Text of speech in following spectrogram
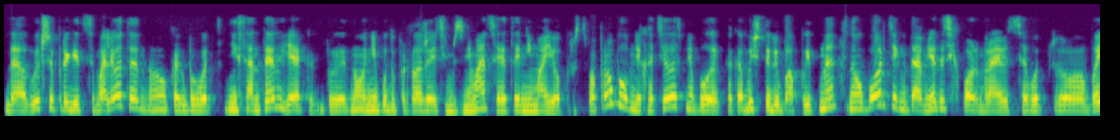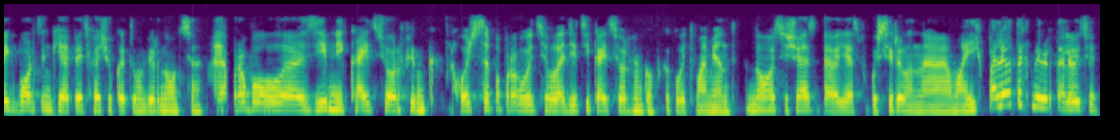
Да, лучше прыгать с самолета, но как бы вот не с антенн, я как бы, ну, не буду продолжать этим заниматься, это не мое. Просто попробовала, мне хотелось, мне было, как обычно, любопытно. Сноубординг, да, мне до сих пор нравится. Вот э, вейкбординг я опять хочу к этому вернуться, вернуться. Я пробовала зимний кайтсерфинг. Хочется попробовать владеть и кайтсерфингом в какой-то момент. Но сейчас, да, я сфокусирована на моих полетах на вертолете.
